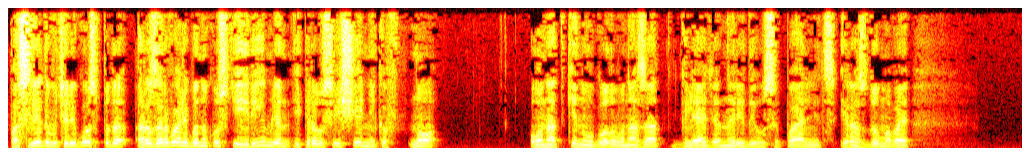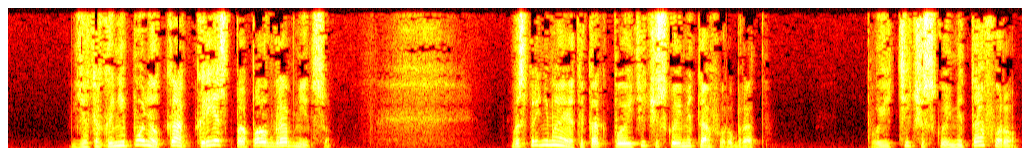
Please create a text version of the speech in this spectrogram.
последователи Господа разорвали бы на куски и римлян, и первосвященников, но... Он откинул голову назад, глядя на ряды усыпальниц и раздумывая. Я так и не понял, как крест попал в гробницу. Воспринимай это как поэтическую метафору, брат. Поэтическую метафору?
